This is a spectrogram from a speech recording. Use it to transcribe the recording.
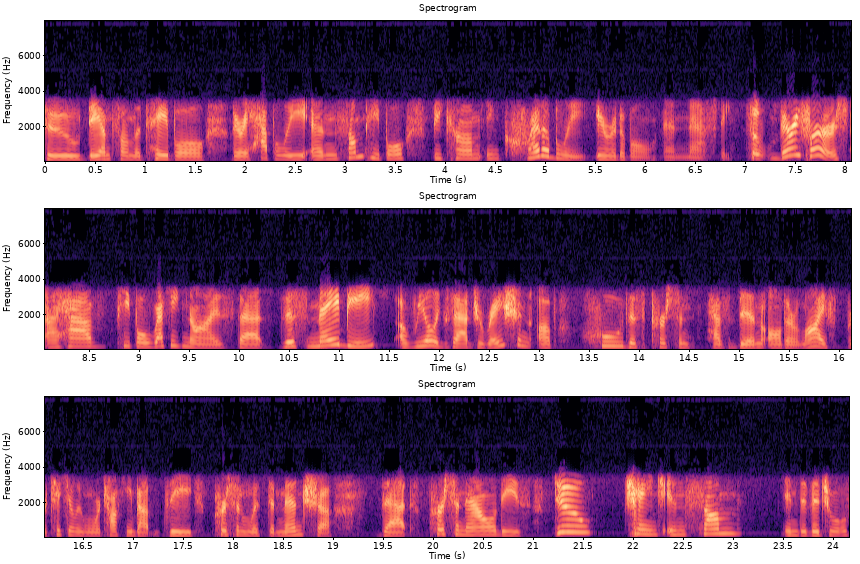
to dance on the table very happily, and some people become incredibly irritable and nasty. So, very first, I have people recognize that this may be a real exaggeration of who this person has been all their life, particularly when we're talking about the person with dementia, that personalities do change in some individuals,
